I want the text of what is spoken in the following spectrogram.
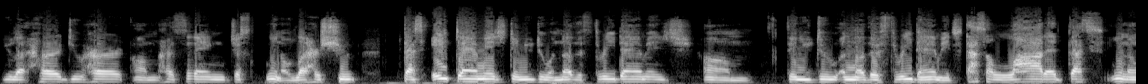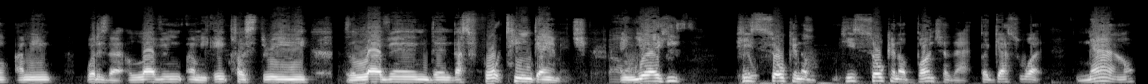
You let her do her um her thing, just you know let her shoot. That's eight damage. Then you do another three damage. Um, then you do another three damage. That's a lot of. That's you know I mean what is that? Eleven. I mean eight plus three is eleven. Then that's fourteen damage. Oh, And yeah, he's he's soaking a he's soaking a bunch of that. But guess what? Now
